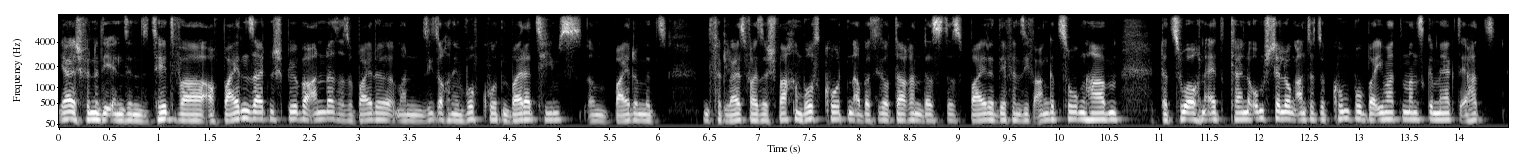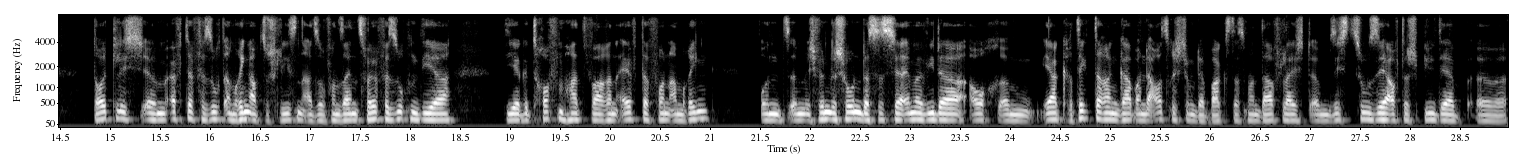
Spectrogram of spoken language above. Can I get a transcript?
Ja, ich finde, die Intensität war auf beiden Seiten spürbar anders. Also beide, man sieht es auch in den Wurfquoten beider Teams, ähm, beide mit, mit vergleichsweise schwachen Wurfquoten, aber es sieht auch daran, dass das beide defensiv angezogen haben. Dazu auch eine kleine Umstellung. Antetokounmpo, bei ihm hat man es gemerkt, er hat deutlich ähm, öfter versucht, am Ring abzuschließen. Also von seinen zwölf Versuchen, die er, die er getroffen hat, waren elf davon am Ring. Und ähm, ich finde schon, dass es ja immer wieder auch ähm, ja, Kritik daran gab an der Ausrichtung der Bugs, dass man da vielleicht ähm, sich zu sehr auf das Spiel der äh,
